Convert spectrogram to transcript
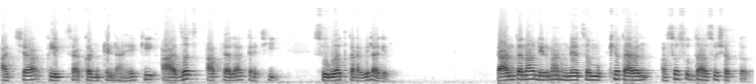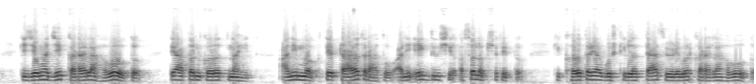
आजच्या क्लिपचा कंटेंट आहे की आजच आपल्याला त्याची सुरुवात करावी लागेल. ताणतणाव निर्माण होण्याचं मुख्य कारण असं सुद्धा असू शकतं की जेव्हा जे करायला हवं होतं ते आपण करत नाहीत आणि मग ते टाळत राहतो आणि एक दिवशी असं लक्षात येतं की खरं तर या गोष्टीला त्याच वेळेवर करायला हवं होतं.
